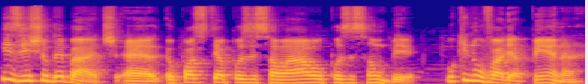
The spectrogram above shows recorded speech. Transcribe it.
Existe o debate. É, eu posso ter a posição A ou a posição B. O que não vale a pena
